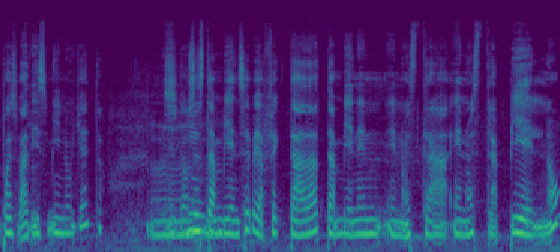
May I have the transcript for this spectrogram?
pues va disminuyendo. Entonces también se ve afectada también en, en nuestra, en nuestra piel, ¿no?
